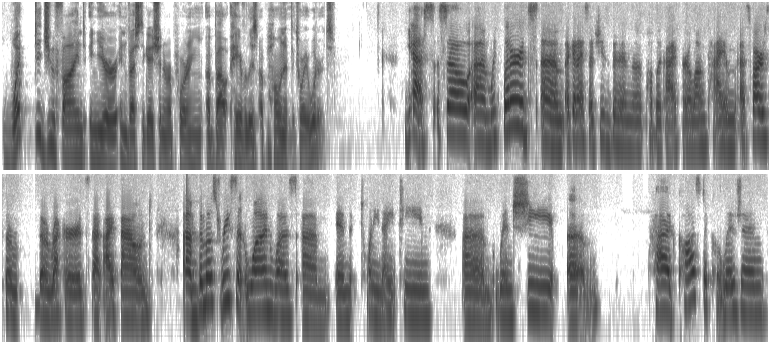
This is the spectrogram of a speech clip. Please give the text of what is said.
what did you find in your investigation and reporting about Haverly's opponent, Victoria Woodards? Yes. So um, with Woodards, um, again, I said she's been in the public eye for a long time. As far as the the records that I found, um, the most recent one was um, in 2019 um, when she um, had caused a collision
